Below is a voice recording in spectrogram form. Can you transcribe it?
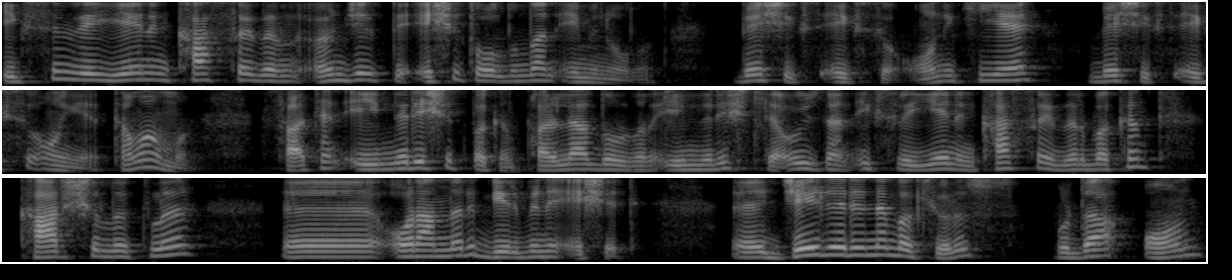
x'in ve y'nin katsayılarının öncelikle eşit olduğundan emin olun. 5x eksi 12y 5x eksi 10y tamam mı? Zaten eğimleri eşit bakın. Paralel doğruların eğimleri eşit de o yüzden x ve y'nin katsayıları bakın karşılıklı e, oranları birbirine eşit. E, c'lerine bakıyoruz. Burada 10.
